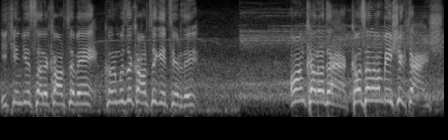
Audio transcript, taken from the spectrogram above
ikinci sarı kartı ve kırmızı kartı getirdi. Ankara'da kazanan Beşiktaş.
